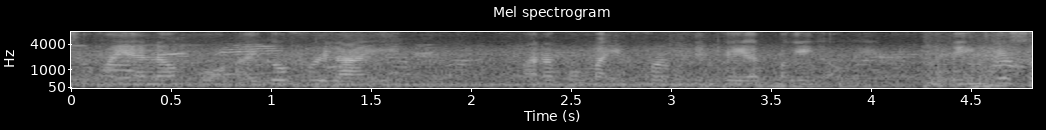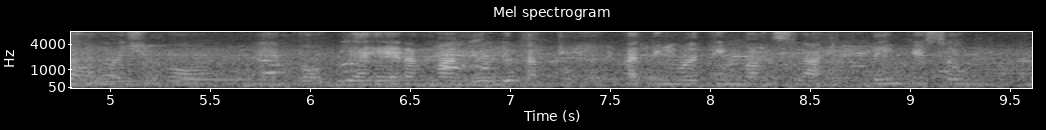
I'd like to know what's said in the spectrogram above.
So kaya na po, I go for live para po ma-inform din kayo at maging aware. Thank you so much po. Yan po, biyaherang mami ulit ang ating working moms life. Thank you so much.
